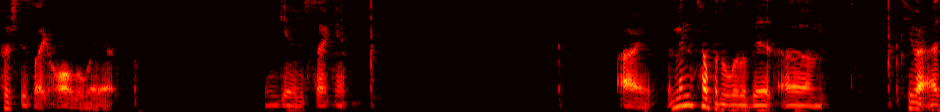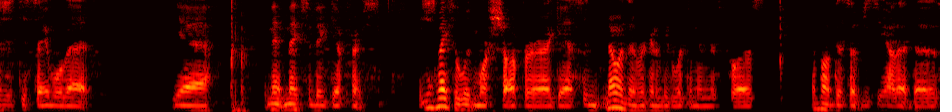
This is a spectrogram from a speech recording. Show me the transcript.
push this like all the way up. And give it a second. Alright, I mean it's helping a little bit. Um, see if I, I just disable that. Yeah, it makes a big difference. It just makes it look more sharper, I guess, and no one's ever going to be looking in this close. I'll bump this up to see how that does.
